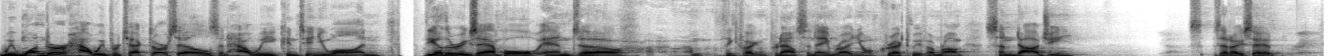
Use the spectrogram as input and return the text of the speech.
We wonder how we protect ourselves and how we continue on. The other example, and uh, I think if I can pronounce the name right, you'll correct me if I'm wrong. Sanandaji? Yeah. Is that how you say it? Correct.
